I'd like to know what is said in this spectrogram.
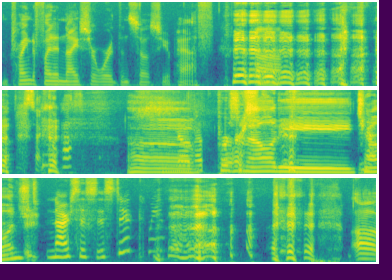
I'm trying to find a nicer word than sociopath. Uh, Psychopath? Uh, No, personality challenged. Narcissistic? maybe? uh,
